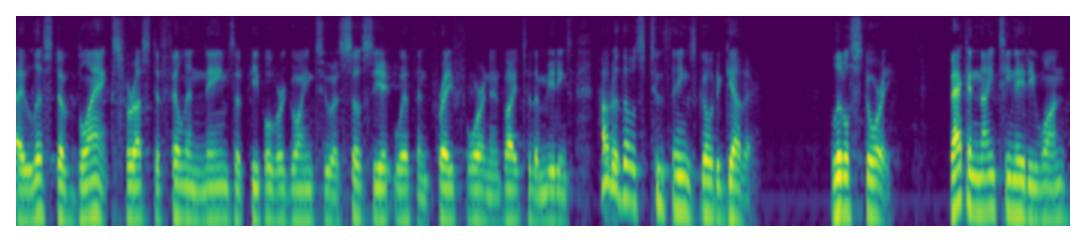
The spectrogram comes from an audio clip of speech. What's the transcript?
a list of blanks for us to fill in names of people we're going to associate with and pray for and invite to the meetings, how do those two things go together? Little story. Back in 1981,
